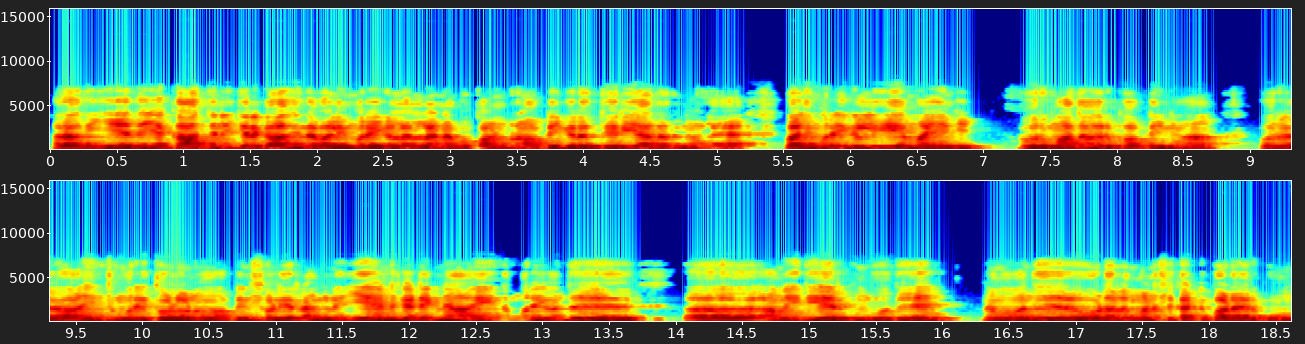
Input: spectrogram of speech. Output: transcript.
அதாவது எதைய காத்து நிக்கிறதுக்காக இந்த வழிமுறைகள் எல்லாம் நம்ம பண்றோம் அப்படிங்கிறது தெரியாததுனால வழிமுறைகள்லயே மயங்கி ஒரு மதம் இருக்கும் அப்படின்னா ஒரு ஐந்து முறை தொழணும் அப்படின்னு சொல்லிடுறாங்கன்னு. ஏன்னு கேட்டீங்கன்னா ஐந்து முறை வந்து ஆஹ் அமைதியா இருக்கும்போது நம்ம வந்து உடல் மனசு கட்டுப்பாடா இருக்கும்.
